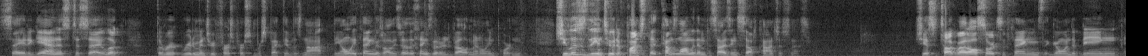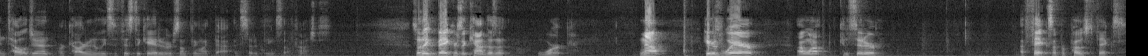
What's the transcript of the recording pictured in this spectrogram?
say it again is to say, look, the rudimentary first person perspective is not the only thing. There's all these other things that are developmentally important. She loses the intuitive punch that comes along with emphasizing self consciousness. She has to talk about all sorts of things that go into being intelligent or cognitively sophisticated or something like that instead of being self conscious. So I think Baker's account doesn't work. Now, here's where I want to consider a fix, a proposed fix.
